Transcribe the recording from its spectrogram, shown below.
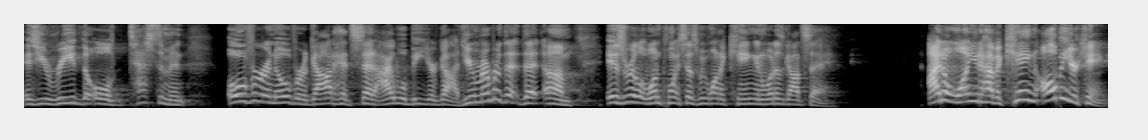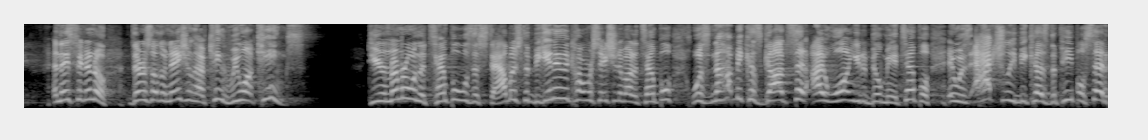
as you read the Old Testament, over and over, God had said, I will be your God. Do you remember that, that um, Israel at one point says, We want a king, and what does God say? I don't want you to have a king, I'll be your king. And they say, No, no, there's other nations that have kings, we want kings. Do you remember when the temple was established? The beginning of the conversation about a temple was not because God said, I want you to build me a temple. It was actually because the people said,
